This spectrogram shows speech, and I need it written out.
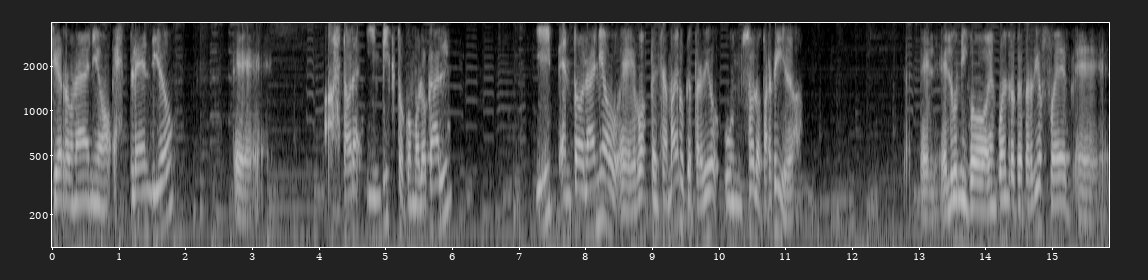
cierra un año espléndido. Eh, hasta ahora invicto como local. Y en todo el año, vos pensás, Manu, que perdió un solo partido el, único encuentro que perdió fue eh,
